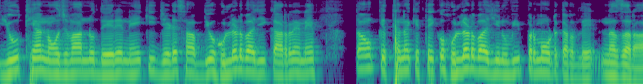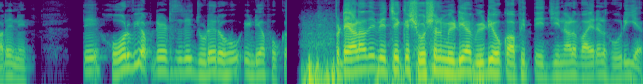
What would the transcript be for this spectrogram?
ਯੂਥ ਜਾਂ ਨੌਜਵਾਨ ਨੂੰ ਦੇ ਰਹੇ ਨੇ ਕਿ ਜਿਹੜੇ ਹਿਸਾਬ ਦੀ ਉਹ ਹੁੱਲੜਬਾਜੀ ਕਰ ਰਹੇ ਨੇ, ਤਾਂ ਉਹ ਕਿੱਥੇ ਨਾ ਕਿੱਥੇ ਇੱਕ ਹੁੱਲੜਬਾਜੀ ਨੂੰ ਵੀ ਪ੍ਰਮੋਟ ਕਰਦੇ ਨਜ਼ਰ ਆ ਰਹੇ ਨੇ। ਤੇ ਹੋਰ ਵੀ ਅਪਡੇਟਸ ਲਈ ਜੁੜੇ ਰਹੋ ਇੰਡੀਆ ਫੋਕਸ ਪਟਿਆਲਾ ਦੇ ਵਿੱਚ ਇੱਕ ਸੋਸ਼ਲ ਮੀਡੀਆ ਵੀਡੀਓ ਕਾਫੀ ਤੇਜ਼ੀ ਨਾਲ ਵਾਇਰਲ ਹੋ ਰਹੀ ਹੈ,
